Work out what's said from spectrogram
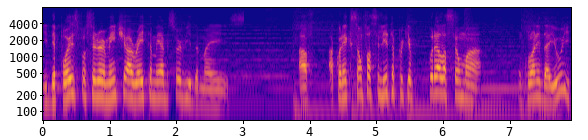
E depois, posteriormente, a Rey também é absorvida, mas a, a conexão facilita porque por ela ser uma um clone da Yui,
